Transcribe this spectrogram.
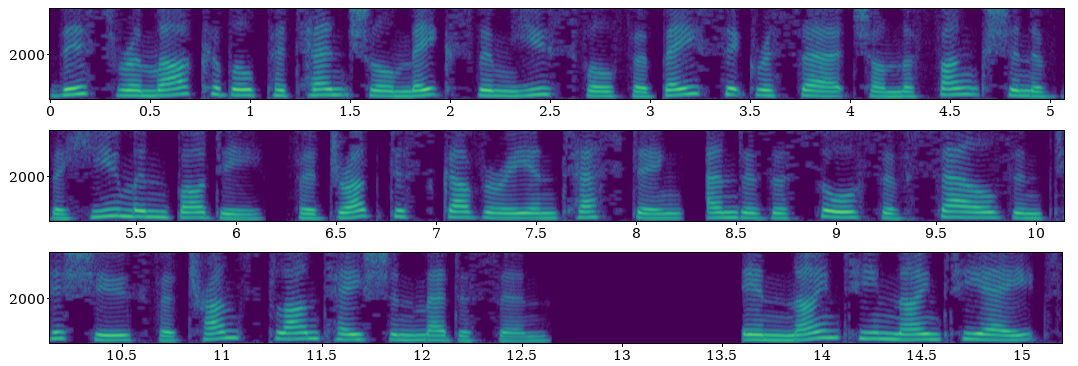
This remarkable potential makes them useful for basic research on the function of the human body, for drug discovery and testing, and as a source of cells and tissues for transplantation medicine. In 1998,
